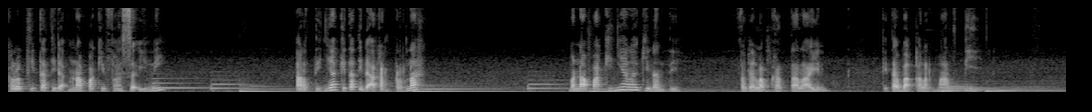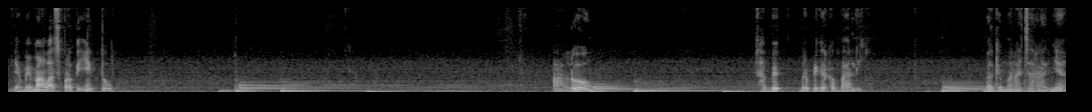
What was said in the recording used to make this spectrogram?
Kalau kita tidak menapaki fase ini, artinya kita tidak akan pernah menapakinya lagi nanti. Atau dalam kata lain, kita bakalan mati. Ya memanglah seperti itu. Lalu saya berpikir kembali. Bagaimana caranya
